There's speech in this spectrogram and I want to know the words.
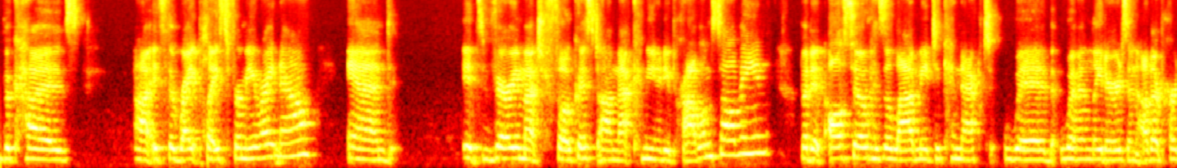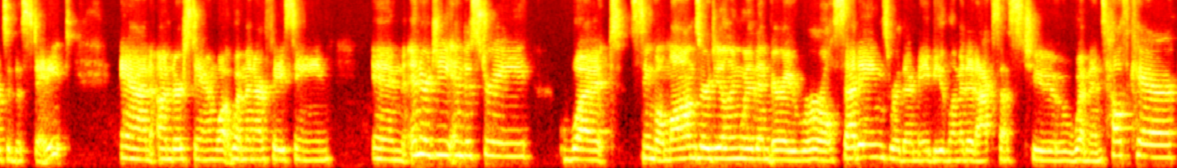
because uh, it's the right place for me right now. And it's very much focused on that community problem solving, but it also has allowed me to connect with women leaders in other parts of the state and understand what women are facing in energy industry, what single moms are dealing with in very rural settings where there may be limited access to women's healthcare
